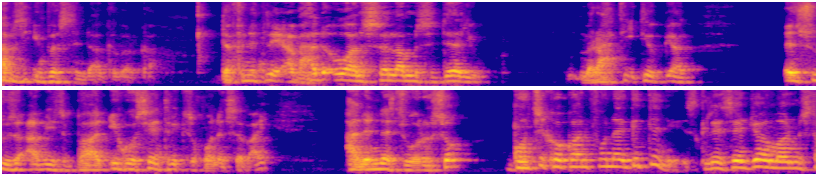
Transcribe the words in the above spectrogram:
ኣብዚ ኢንቨስት እንዳገበርካ ደፍነትሊ ኣብ ሓደ እዋን ሰላም ምስ ደልዩ መራሕቲ ኢትዮጵያን እሱ ዝኣብይ ዝበሃል ኢጎሴንትሪክ ዝኾነ ሰብኣይ ኣነነት ዝወረሶ ጎንፂ ከጓንፎ ናይ ግድን እዩ እስክሌሴን ጀርማን ምስታ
